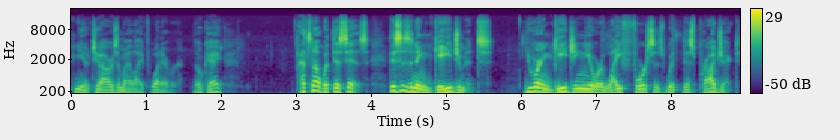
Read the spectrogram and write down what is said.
you know, two hours of my life, whatever. Okay. That's not what this is. This is an engagement. You are engaging your life forces with this project.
